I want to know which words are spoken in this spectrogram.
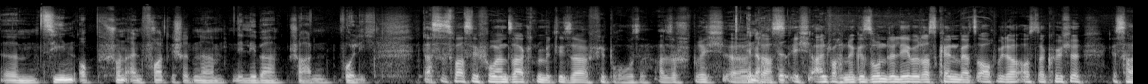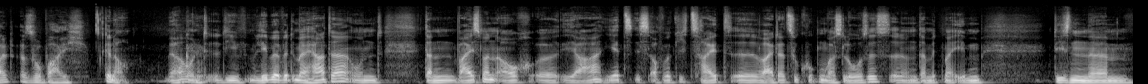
ähm, ziehen, ob schon ein fortgeschrittener Leberschaden vorliegt. Das ist, was Sie vorhin sagten mit dieser Fibrose. Also sprich, äh, genau, dass das ich einfach eine gesunde Leber, das kennen wir jetzt auch wieder aus der Küche, ist halt so weich. Genau. Ja, okay. und die Leber wird immer härter und dann weiß man auch, äh, ja, jetzt ist auch wirklich Zeit, äh, weiter zu gucken, was los ist, äh, damit man eben diesen ähm,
